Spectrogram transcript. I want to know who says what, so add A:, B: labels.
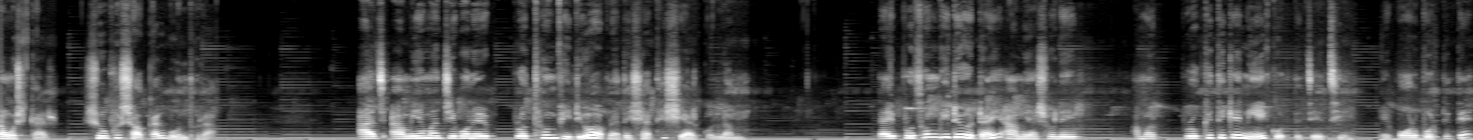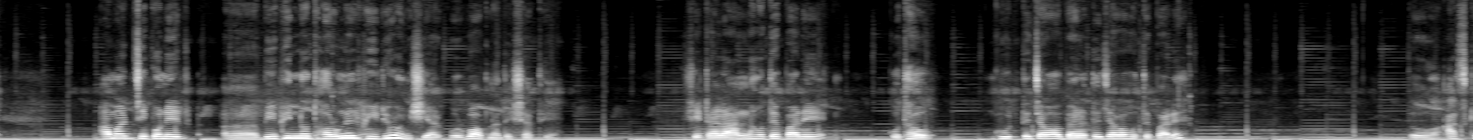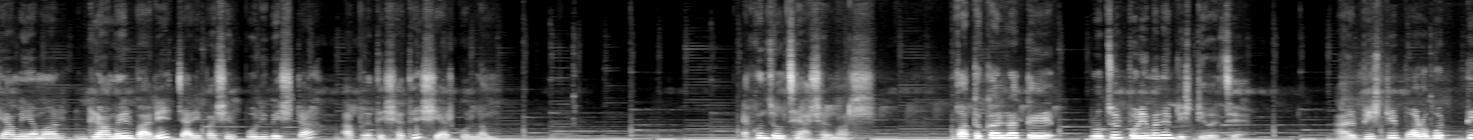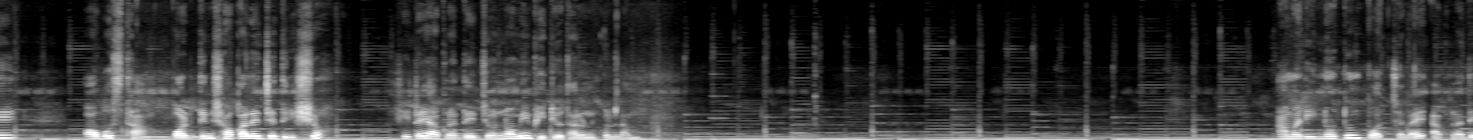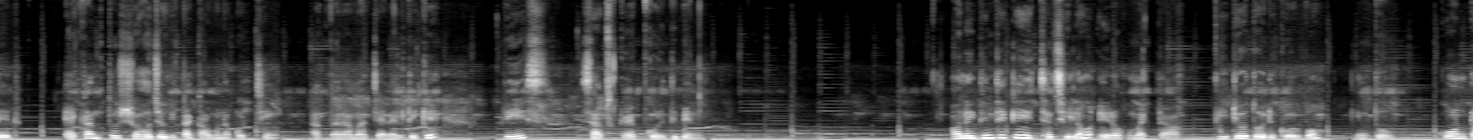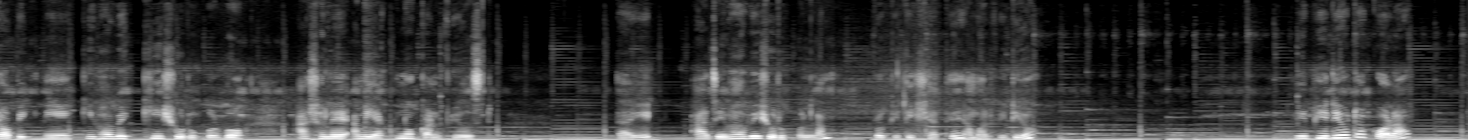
A: নমস্কার, শুভ সকাল বন্ধুরা। আজ আমি আমার জীবনের প্রথম ভিডিও আপনাদের সাথে শেয়ার করলাম। তাই প্রথম ভিডিওটাই আমি আসলে আমার প্রকৃতিকে নিয়েই করতে চেয়েছি। এর পরবর্তীতে আমার জীবনের বিভিন্ন ধরনের ভিডিও আমি শেয়ার করব আপনাদের সাথে। সেটা রান্না হতে পারে, কোথাও ঘুরতে যাওয়া, বেড়াতে যাওয়া হতে পারে তো আজকে আমি আমার গ্রামের বাড়ির চারিপাশের পরিবেশটা আপনাদের সাথে শেয়ার করলাম। এখন চলছে আষাঢ় মাস। গতকাল রাতে প্রচুর পরিমাণে বৃষ্টি হয়েছে। আর বৃষ্টির পরবর্তী অবস্থা, পরের দিন সকালের যে দৃশ্য, সেটাই আপনাদের জন্য আমি ভিডিও ধারণ করলাম। আমার এই নতুন পথ চালায় আপনাদের একান্ত সহযোগিতা কামনা করছি। আপনারা আমার চ্যানেলটিকে প্লিজ সাবস্ক্রাইব করে দিবেন। অনেক দিন থেকে ইচ্ছা ছিল এরকম একটা ভিডিও তৈরি করব, কিন্তু কোন টপিক নিয়ে, কীভাবে কি শুরু করব, আসলে আমি এখনও কনফিউজড তাই আজ এভাবেই শুরু করলাম প্রকৃতির সাথে আমার ভিডিও। এই ভিডিওটা করা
